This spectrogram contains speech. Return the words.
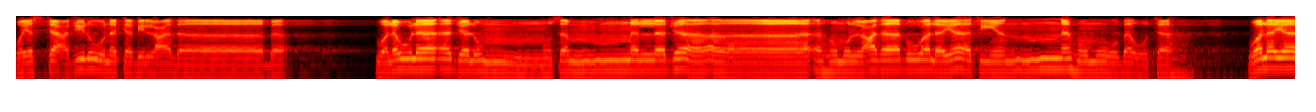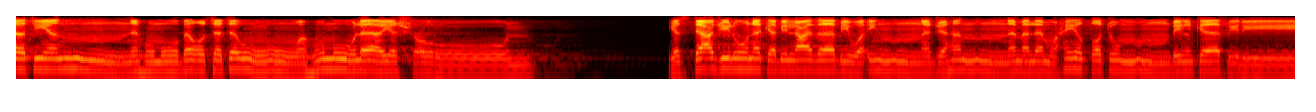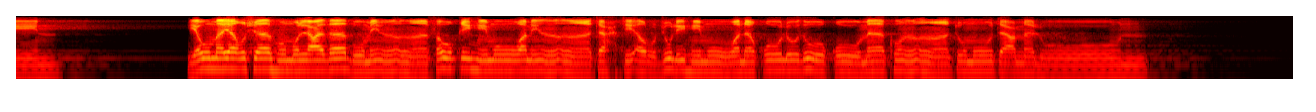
ويستعجلونك بالعذاب. ولولا أجل مسمى لجاءهم العذاب ولياتينهم بغتة ولياتينهم بغتة وهم لا يشعرون. يستعجلونك بالعذاب وإن جهنم لمحيطة بالكافرين. يوم يغشاهم العذاب من فوقهم ومن تحت أرجلهم ونقول ذوقوا ما كنتم تعملون.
